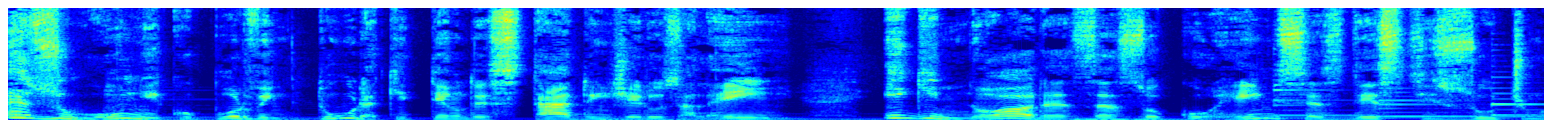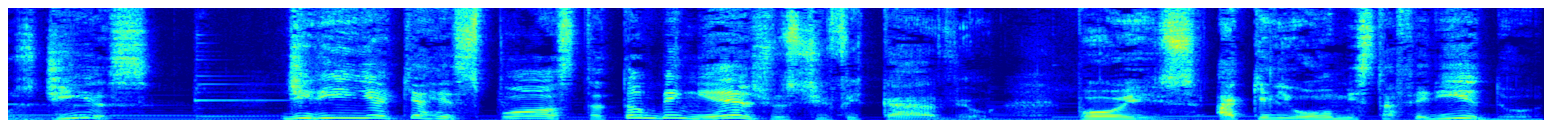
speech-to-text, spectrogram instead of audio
És o único, porventura, que, tendo estado em Jerusalém, ignoras as ocorrências destes últimos dias? Diria que a resposta também é justificável, pois aquele homem está ferido,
